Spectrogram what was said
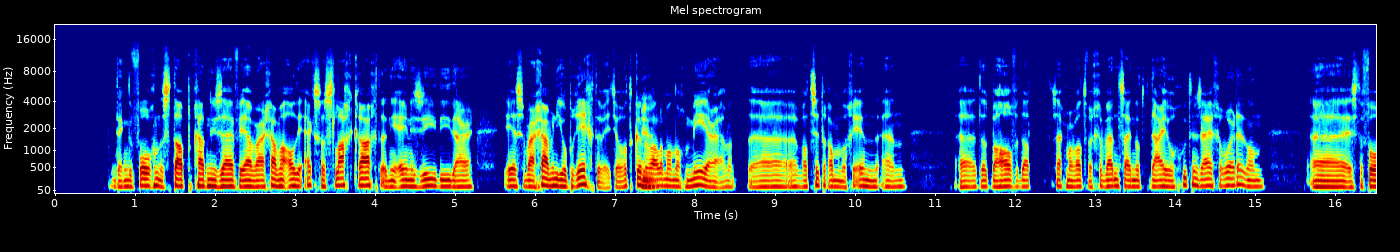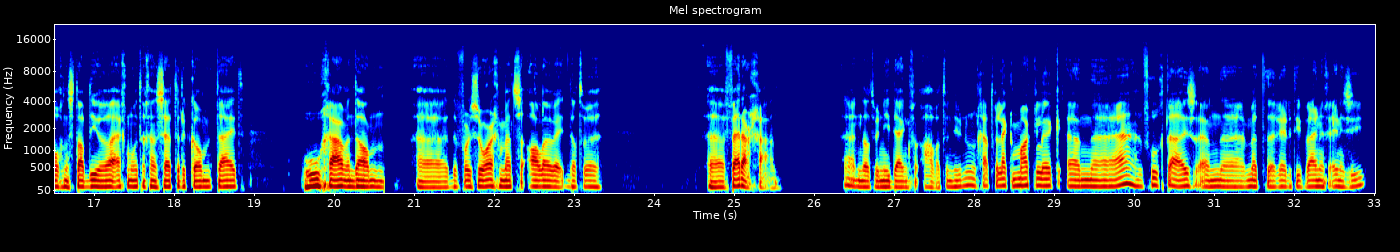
ik denk de volgende stap gaat nu zijn van ja, waar gaan we al die extra slagkracht en die energie die daar is, waar gaan we die op richten, weet je wel? Wat kunnen we allemaal nog meer? En wat, uh, wat zit er allemaal nog in? En uh, dat behalve dat, zeg maar, wat we gewend zijn, dat we daar heel goed in zijn geworden, dan is de volgende stap die we wel echt moeten gaan zetten de komende tijd hoe gaan we dan uh, ervoor zorgen met z'n allen dat we uh, verder gaan? En dat we niet denken van, ah, wat we nu doen gaat wel lekker makkelijk en uh, vroeg thuis en met relatief weinig energie.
